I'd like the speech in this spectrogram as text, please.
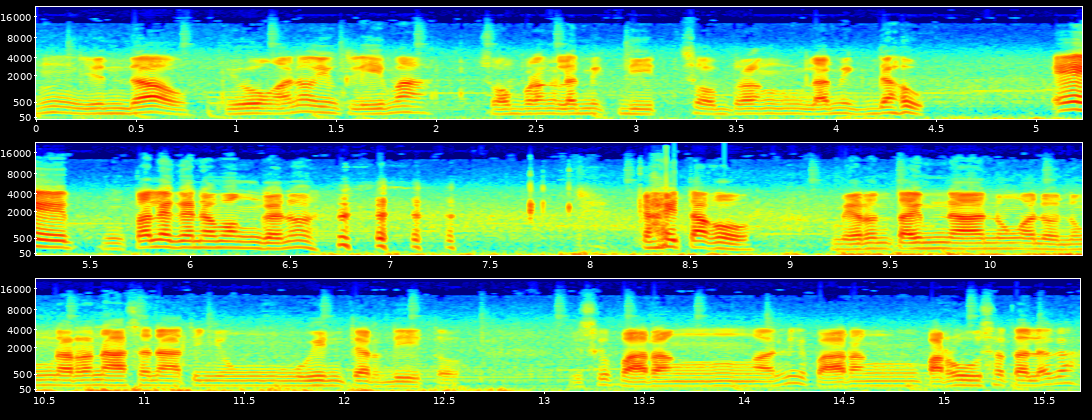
Hmm, yun daw. Yung ano, yung klima. Sobrang lamig dito. Sobrang lamig daw. Eh, talaga namang ganun. Kahit ako, meron time na nung ano, nung naranasan natin yung winter dito. Diyos ko, parang ano eh, parang parusa talaga.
